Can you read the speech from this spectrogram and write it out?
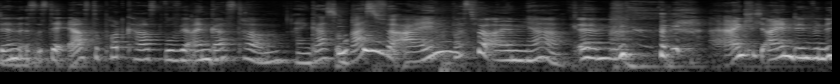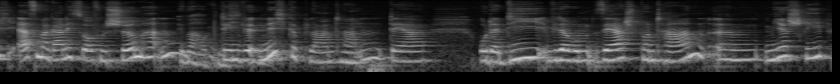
denn es ist der erste Podcast, wo wir einen Gast haben. Ein Gast? Und was für ein? Was für ein? Ja. Ähm, eigentlich einen, den wir nicht erstmal gar nicht so auf dem Schirm hatten. Überhaupt nicht. Den wir nicht geplant hatten, der oder die wiederum sehr spontan ähm, mir schrieb,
